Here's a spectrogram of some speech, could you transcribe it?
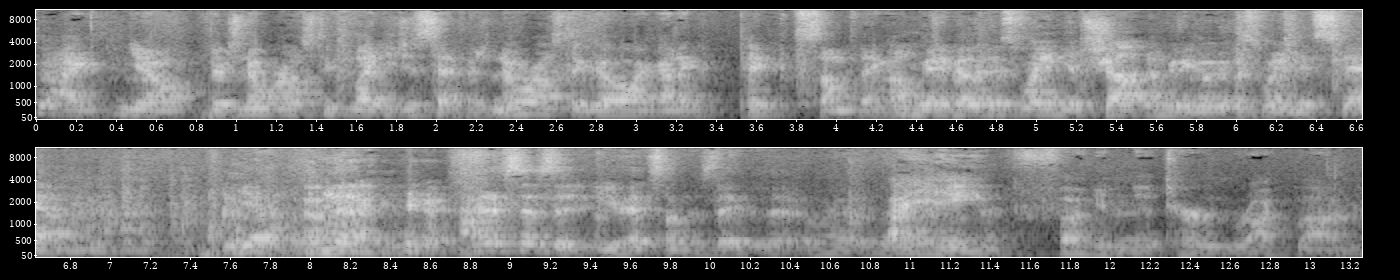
I you know, there's nowhere else to like you just said. There's nowhere else to go. I gotta pick something. I'm gonna go this way and get shot, and I'm gonna go this way and get stabbed. Yeah. I had a sense that you had something to say. Was that, that- I hate fucking the term rock bottom.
